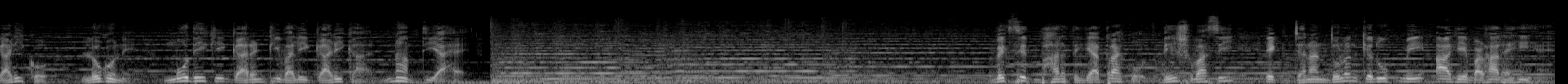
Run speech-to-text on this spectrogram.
गाड़ी को लोगों ने मोदी की गारंटी वाली गाड़ी का नाम दिया है। विकसित भारत यात्रा को देशवासी एक जन आंदोलन के रूप में आगे बढ़ा रहे हैं।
